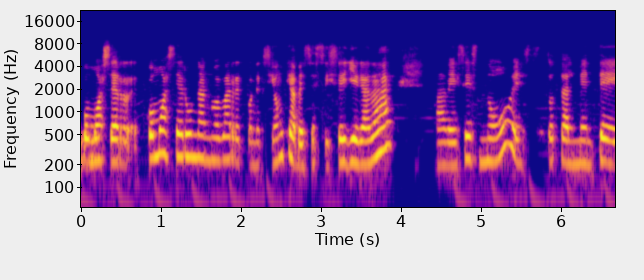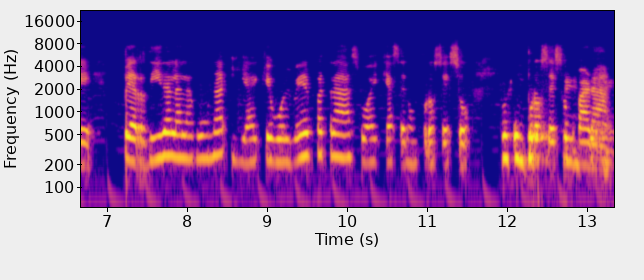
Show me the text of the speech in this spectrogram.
cómo, hacer, cómo hacer una nueva reconexión que a veces sí se llega a dar, a veces no, es totalmente perdida la laguna y hay que volver para atrás o hay que hacer un proceso, un proceso para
